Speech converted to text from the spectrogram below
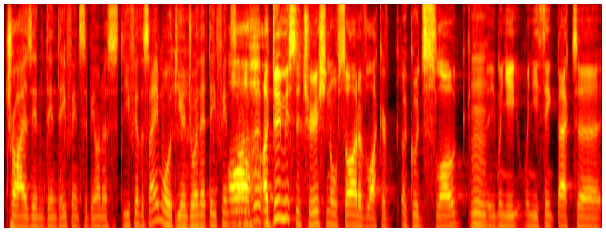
tries in than defense. To be honest, do you feel the same, or do you enjoy that defense side of Oh, it? I do miss the traditional side of like a, a good slog. Mm. When you when you think back to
